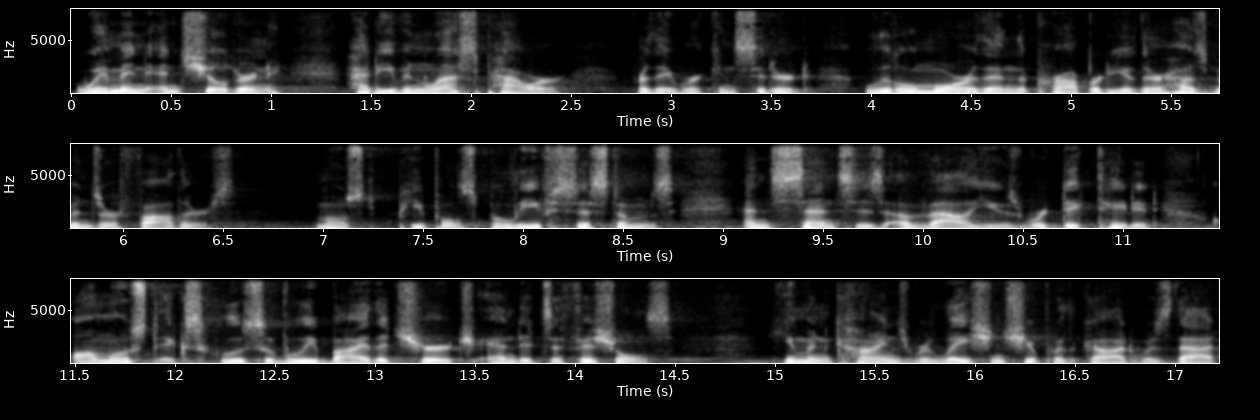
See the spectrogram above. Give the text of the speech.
Women and children had even less power, for they were considered little more than the property of their husbands or fathers. Most people's belief systems and senses of values were dictated almost exclusively by the church and its officials. Humankind's relationship with God was that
